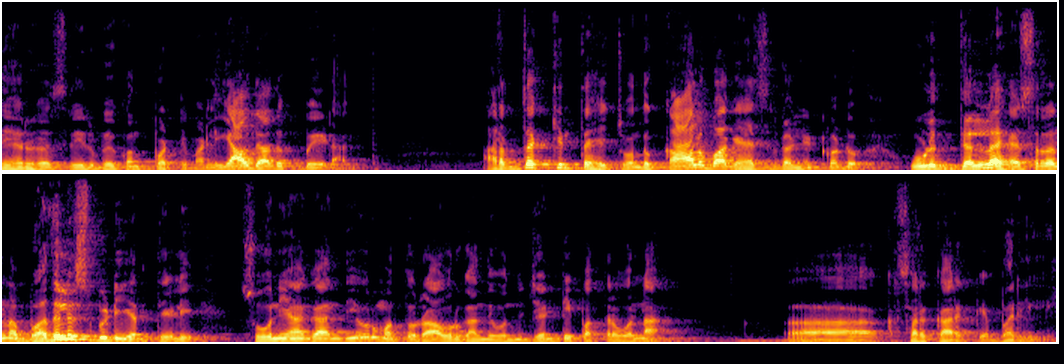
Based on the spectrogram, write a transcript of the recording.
ನೆಹರು ಹೆಸರು ಇರಬೇಕು ಅಂತ ಪಟ್ಟಿ ಮಾಡಲಿ. ಯಾವುದ್ಯಾವುದಕ್ಕೆ ಬೇಡ ಅಂತ. ಅರ್ಧಕ್ಕಿಂತ ಹೆಚ್ಚು ಒಂದು ಕಾಲು ಭಾಗ ಹೆಸರುಗಳನ್ನ ಇಟ್ಕೊಂಡು ಉಳಿದೆಲ್ಲ ಹೆಸರನ್ನು ಬದಲಿಸಿಬಿಡಿ ಅಂತೇಳಿ ಸೋನಿಯಾ ಗಾಂಧಿಯವರು ಮತ್ತು ರಾಹುಲ್ ಗಾಂಧಿ ಒಂದು ಜಂಟಿ ಪತ್ರವನ್ನು ಸರ್ಕಾರಕ್ಕೆ ಬರೀಲಿ.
